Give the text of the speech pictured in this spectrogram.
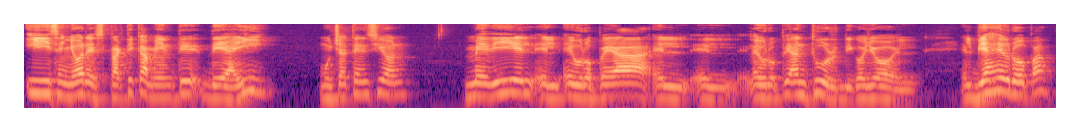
Y señores, prácticamente de ahí, mucha atención, me di el, el, Europea, el, European Tour, digo yo, el, el viaje a Europa,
